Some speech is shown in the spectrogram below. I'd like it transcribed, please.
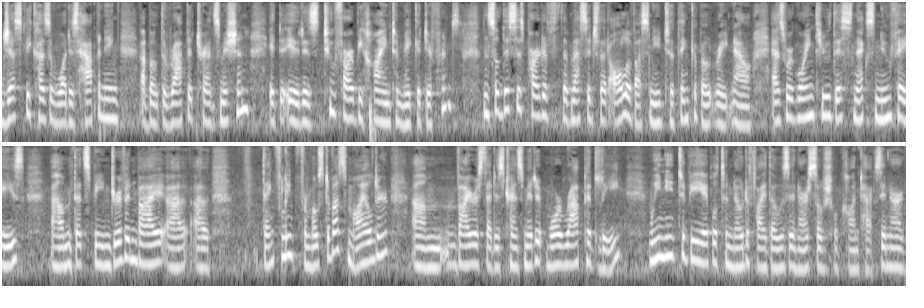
Just because of what is happening about the rapid transmission, it, it is too far behind to make a difference. And so, this is part of the message that all of us need to think about right now as we're going through this next new phase um, that's being driven by uh, thankfully for most of us, milder um, virus that is transmitted more rapidly, we need to be able to notify those in our social contacts, in our,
